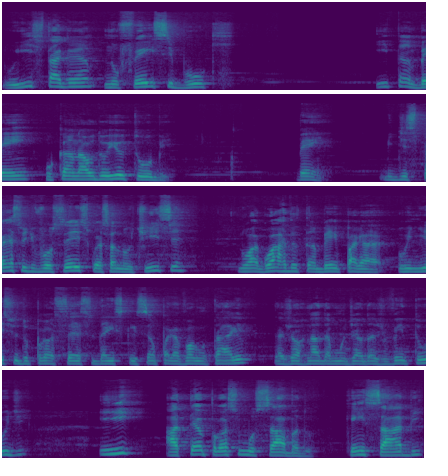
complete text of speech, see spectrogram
no Instagram, no Facebook e também o canal do YouTube. Bem, me despeço de vocês com essa notícia. No aguardo também para o início do processo da inscrição para voluntário da Jornada Mundial da Juventude. E até o próximo sábado, quem sabe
